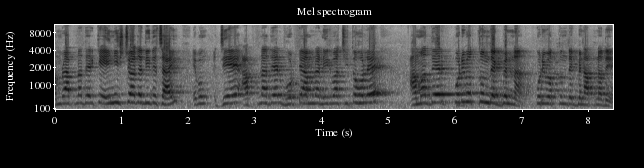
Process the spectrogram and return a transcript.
আমরা আপনাদেরকে এই নিশ্চয়তা দিতে চাই এবং যে আপনাদের ভোটে আমরা নির্বাচিত হলে আমাদের পরিবর্তন দেখবেন না, পরিবর্তন দেখবেন আপনাদের।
